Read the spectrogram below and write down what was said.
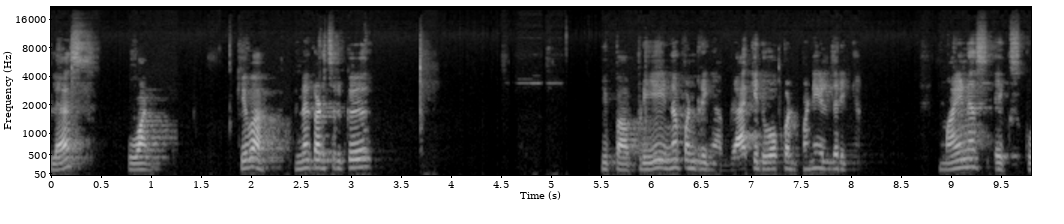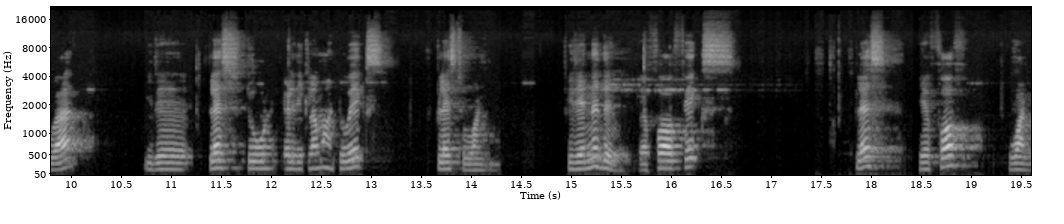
ப்ளஸ் ஒன் ஓகேவா என்ன கிடச்சிருக்கு? இப்போ அப்படியே என்ன பண்ணுறீங்க ப்ராக்கெட் ஓப்பன் பண்ணி எழுதுறீங்க. மைனஸ் எக்ஸ் ஸ்கொயர் இது ப்ளஸ் டூன்னு எழுதிக்கலாமா? டூ எக்ஸ் ப்ளஸ் ஒன் இது என்னது? F of X plus F of one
